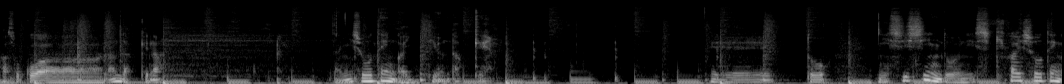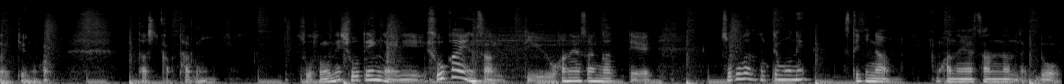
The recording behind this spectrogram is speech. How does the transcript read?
あそこは、なんだっけな。何商店街っていうんだっけ。えー、っと、西新道西会商店街っていうのが、確か、多分。そう、そのね、商店街に、草加園さんっていうお花屋さんがあって、そこがとってもね、素敵なお花屋さんなんだけど、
